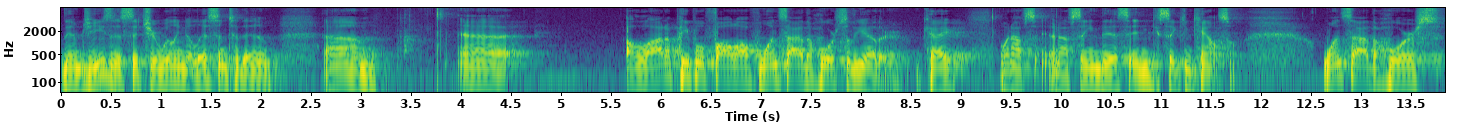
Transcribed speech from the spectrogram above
them jesus that you're willing to listen to them? Um, uh, a lot of people fall off one side of the horse or the other, okay? When I've, and I've seen this in seeking counsel. One side of the horse,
